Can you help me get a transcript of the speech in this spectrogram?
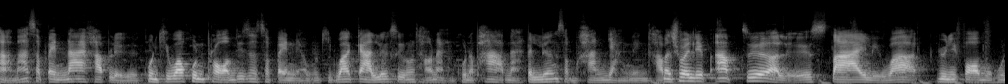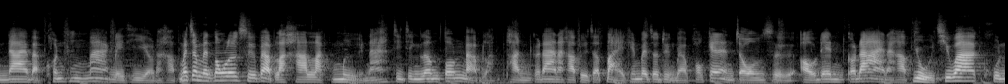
สามารถสเปนได้ครับหรือคุณคิดว่าคุณพร้อมที่จะสเปนเนี่ยผมคิดว่าการเลือกซื้อรองเท้าหนังคุณภาพนะเป็นเรื่องสำคัญอย่างหนึ่งครับมันช่วยลิฟต์อัพเสื้อหรือสไตล์หรือว่ายูนิฟอร์มของคุณได้แบบค่อนข้างมากเลยทีเดียวนะครับไม่จำเป็นต้องเลือกซื้อแบบราคาหลักหมื่นนะจริง ๆ เริ่มต้นแบบหลักพันก็ได้นะครับ หรือจะไต่ขึ้นไปจนถึงแบบ Pocket and Jones หรือ Alden ก็ได้นะครับ อยู่ที่ว่าคุณ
